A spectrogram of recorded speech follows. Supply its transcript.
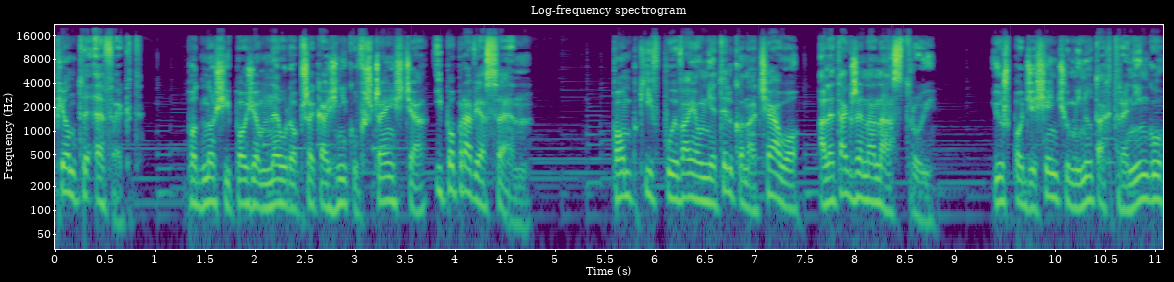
Piąty efekt. Podnosi poziom neuroprzekaźników szczęścia i poprawia sen. Pompki wpływają nie tylko na ciało, ale także na nastrój. Już po 10 minutach treningu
